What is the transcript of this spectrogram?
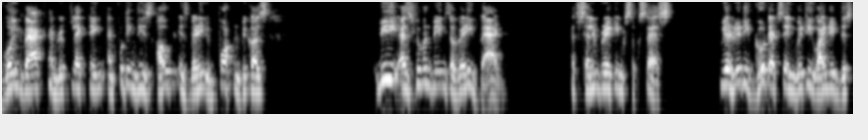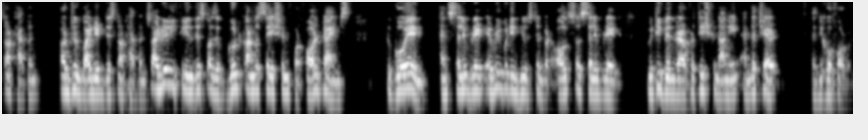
going back and reflecting and putting these out is very important because we as human beings are very bad at celebrating success. We are really good at saying, Vitty, why did this not happen? Arjun, why did this not happen? So I really feel this was a good conversation for all times to go in and celebrate everybody in Houston, but also celebrate Vitty Bindra, Pratish Kanani, and the chair as we go forward.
